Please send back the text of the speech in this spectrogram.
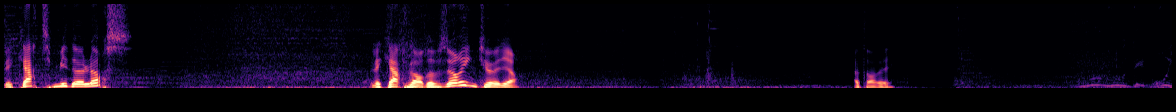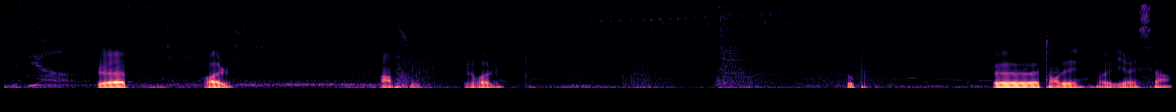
Les cartes Middle Earth? Les cartes Lord of the Ring, tu veux dire Attendez. Je hop, roll. Enfin fou, je roll. Euh, attendez, on va virer ça.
